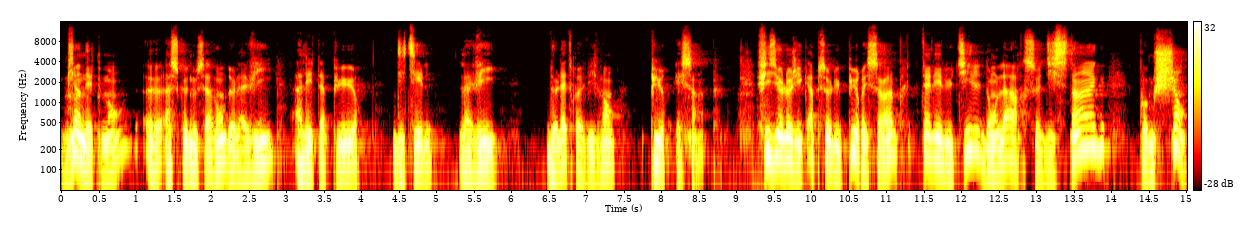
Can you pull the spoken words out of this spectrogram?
bien nettement euh, à ce que nous savons de la vie à l'état pur, dit-il, la vie de l'être vivant pur et simple. Physiologique absolu, pur et simple, tel est l'utile dont l'art se distingue comme champ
